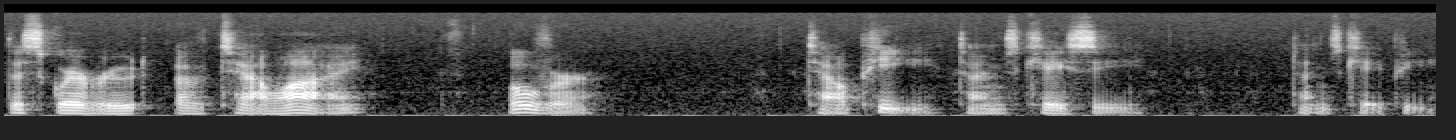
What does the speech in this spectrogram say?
the square root of tau i over tau p times kc times kp.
